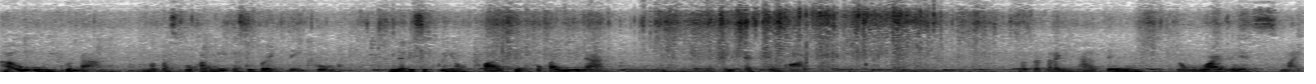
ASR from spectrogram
Kauuwi ko lang. Lumabas po kami kasi birthday ko. So, ko yung parcel ko kanina. In SMR. So, tatry natin itong wireless mic.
